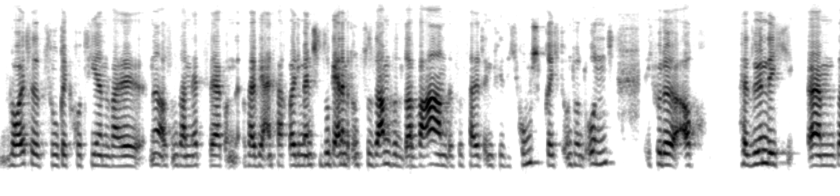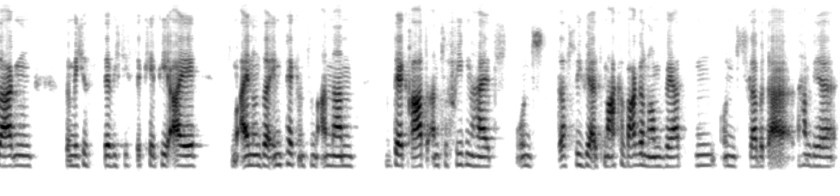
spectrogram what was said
Leute zu rekrutieren, weil ne, aus unserem Netzwerk und weil wir einfach, weil die Menschen so gerne mit uns zusammen sind oder waren, dass es halt irgendwie sich rumspricht und und und. Ich würde auch persönlich ähm, sagen, für mich ist der wichtigste KPI zum einen unser Impact und zum anderen der Grad an Zufriedenheit und das, wie wir als Marke wahrgenommen werden. Und ich glaube, da haben wir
